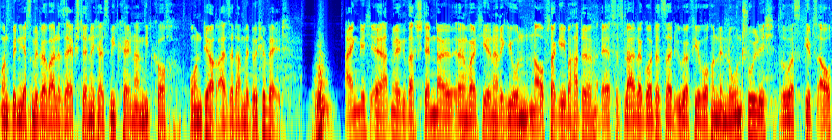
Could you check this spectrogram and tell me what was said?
und bin jetzt mittlerweile selbstständig als Mietkellner, Mietkoch und ja, reise damit durch die Welt. Eigentlich äh, hatten wir gesagt Stendal, äh, weil ich hier in der Region einen Auftraggeber hatte. Der ist jetzt leider Gottes seit über vier Wochen den Lohn schuldig. Sowas gibt's auch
